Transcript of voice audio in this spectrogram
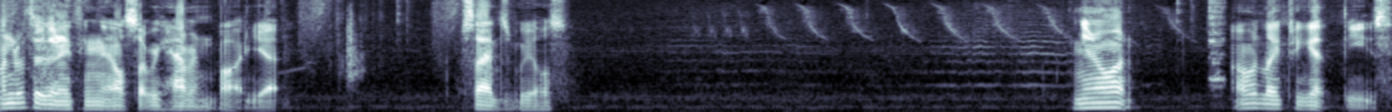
wonder if there's anything else that we haven't bought yet. Besides wheels. You know what? I would like to get these.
